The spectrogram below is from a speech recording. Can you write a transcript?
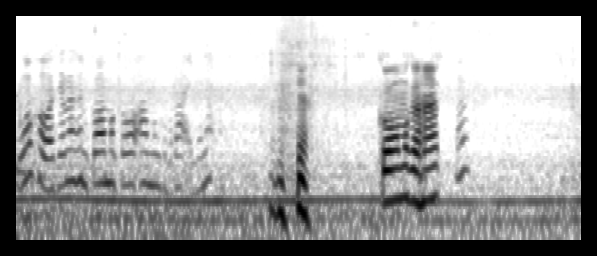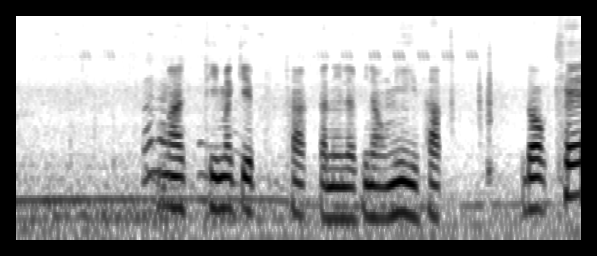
หัวเขาใช่ไหมคันก้อมาก็เอามันก็ได้แล้วนะ ก็มันก็ฮักเฮ้ยมาที่มาเก็บผักกันนี่แหละพี่น้องมีผัก ดอกแค่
